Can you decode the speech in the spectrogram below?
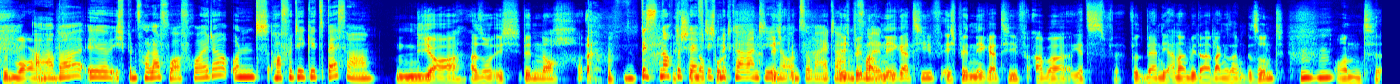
Guten Morgen. Aber äh, ich bin voller Vorfreude und hoffe, dir geht's besser. Ja, also ich bin noch. Bist noch beschäftigt noch, mit Quarantäne bin, und so weiter. Ich bin noch negativ, ich bin negativ, aber jetzt werden die anderen wieder langsam gesund mhm. und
